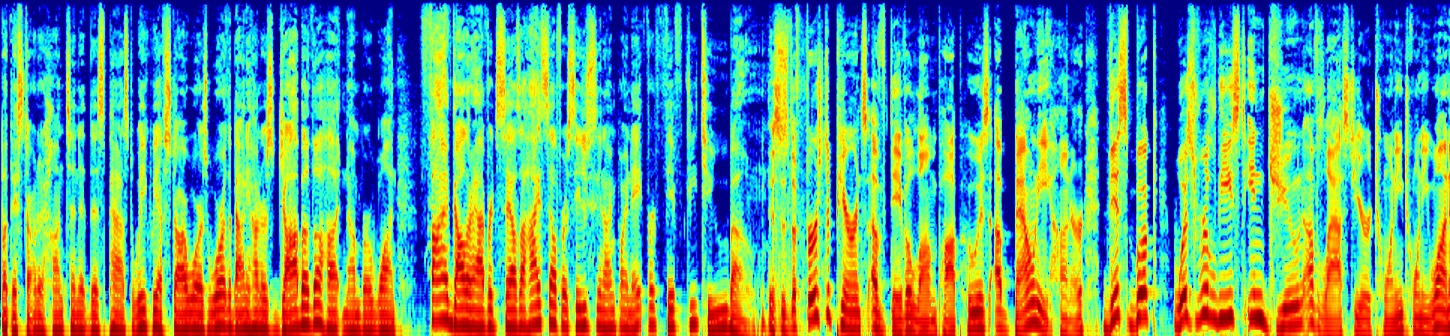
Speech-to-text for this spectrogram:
but they started hunting it this past week. We have Star Wars War of the Bounty Hunters, Jabba the Hutt, number one. $5 average sales, a high sale for a CGC 9.8 for 52 bones. This is the first appearance of Deva Lompop, who is a bounty hunter. This book was released in June of last year, 2021,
